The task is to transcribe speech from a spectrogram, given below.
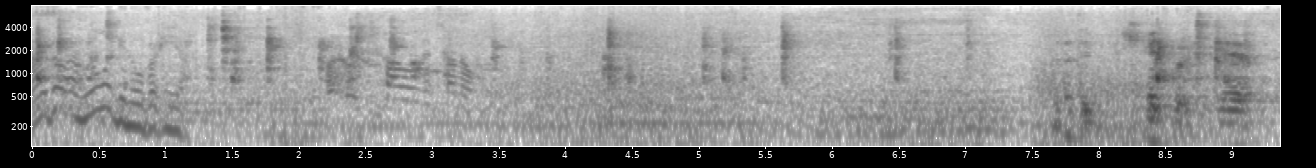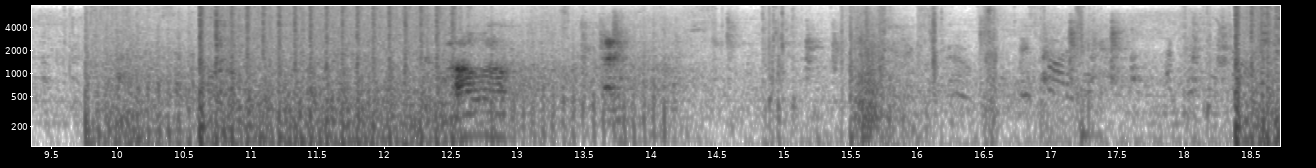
I got a hooligan over here. I heard you. Follow the tunnel. I think kid was here. How well? Hey, They spotted me. I'm taking shots.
